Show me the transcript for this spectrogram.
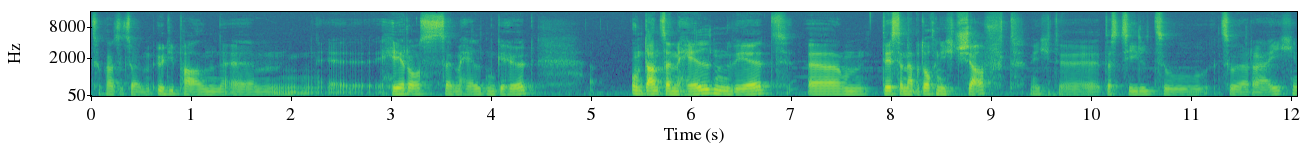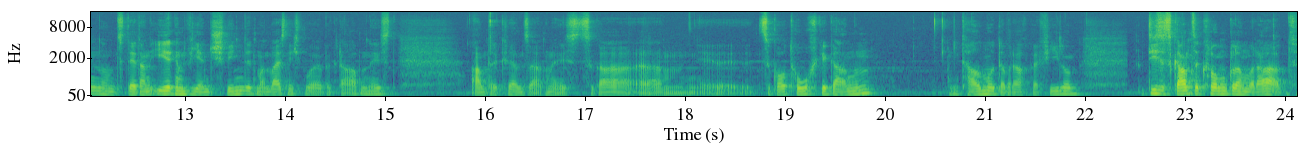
zu, quasi zu einem ödipalen ähm, äh, Heros, seinem Helden gehört. Und dann zu einem Helden wird, ähm, der es dann aber doch nicht schafft, nicht, äh, das Ziel zu, zu erreichen und der dann irgendwie entschwindet, man weiß nicht, wo er begraben ist. Andere Quellen sagen, er ist sogar ähm, äh, zu Gott hochgegangen, im Talmud, aber auch bei Philon dieses ganze Konglomerat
